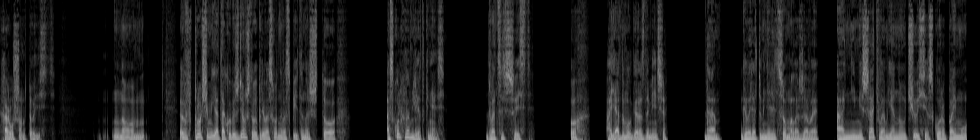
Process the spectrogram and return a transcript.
хорошим, то есть, но... Впрочем, я так убежден, что вы превосходно воспитаны, что... А сколько вам лет, князь? Двадцать шесть. О, а я думал гораздо меньше. Да, Говорят, у меня лицо моложавое. А не мешать вам я научусь и скоро пойму,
